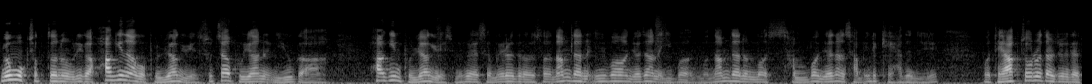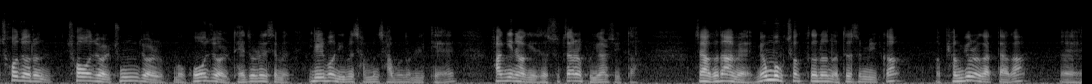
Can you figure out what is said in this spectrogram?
명목 척도는 우리가 확인하고 분류하기 위해 숫자 부여하는 이유가 확인 분류하기 위해서입니다. 그래서 뭐 예를 들어서 남자는 1번, 여자는 2번, 뭐 남자는 뭐 3번, 여자는 4번 이렇게 하든지 뭐 대학조를 달 중에 초절은 초절, 중절, 뭐 고절, 대절로 있으면 1번, 2번, 3번, 4번으로 이렇게 확인하기 위해서 숫자를 분류할 수 있다. 자, 그 다음에 명목 척도는 어떻습니까? 어, 평균을 갖다가 예,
